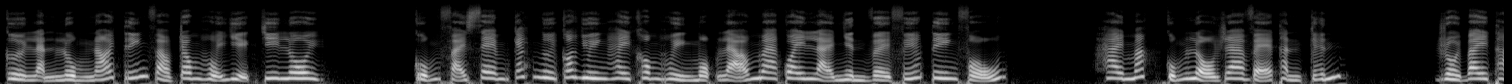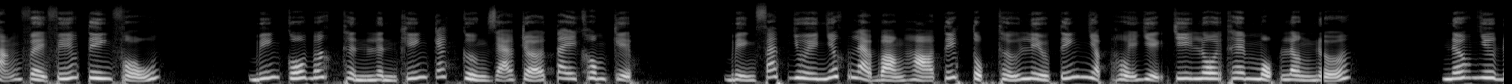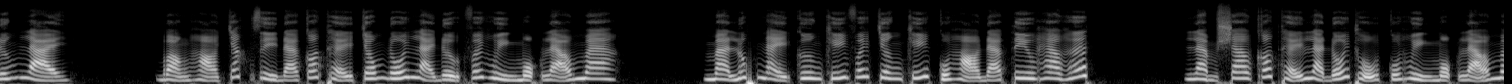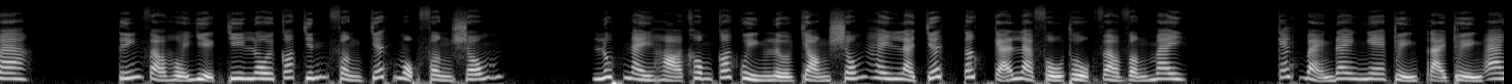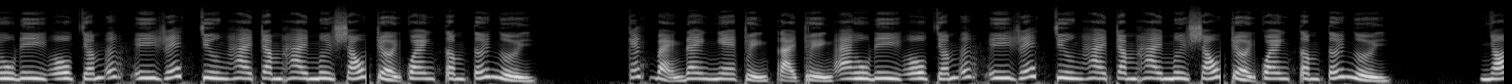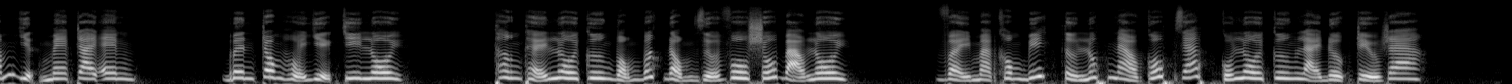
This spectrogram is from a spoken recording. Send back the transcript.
Cười lạnh lùng nói tiếng vào trong hủy diệt chi lôi. Cũng phải xem các ngươi có duyên hay không, huyền một lão ma quay lại nhìn về phía tiên phủ. Hai mắt cũng lộ ra vẻ thành kính. Rồi bay thẳng về phía tiên phủ. Biến cố bất thình lình khiến các cường giả trở tay không kịp. Biện pháp duy nhất là bọn họ tiếp tục thử liều tiến nhập hủy diệt chi lôi thêm một lần nữa. Nếu như đứng lại, bọn họ chắc gì đã có thể chống đối lại được với huyền một lão ma. Mà lúc này cương khí với chân khí của họ đã tiêu hao hết. Làm sao có thể là đối thủ của huyền một lão ma? Tiến vào hủy diệt chi lôi có 9 phần chết một phần sống. Lúc này họ không có quyền lựa chọn sống hay là chết, tất cả là phụ thuộc vào vận may. Các bạn đang nghe truyện tại truyện audio.fiz chương 226 trời quan tâm tới người. Các bạn đang nghe truyện tại truyện audio.fiz chương 226 trời quan tâm tới người. Nhóm dịch me trai em. Bên trong hủy diệt chi lôi. Thân thể lôi cương bỗng bất động giữa vô số bạo lôi. Vậy mà không biết từ lúc nào cốt giáp của lôi cương lại được triệu ra.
